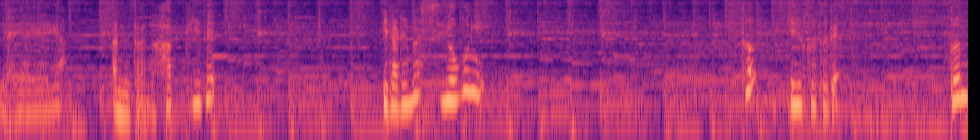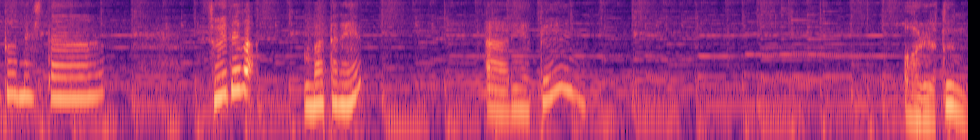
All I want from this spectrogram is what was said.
いやいやいやいやあなたがハッピーでいられますように。ということでトントンでした。それではまたね。ありがとう。ありがとう。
